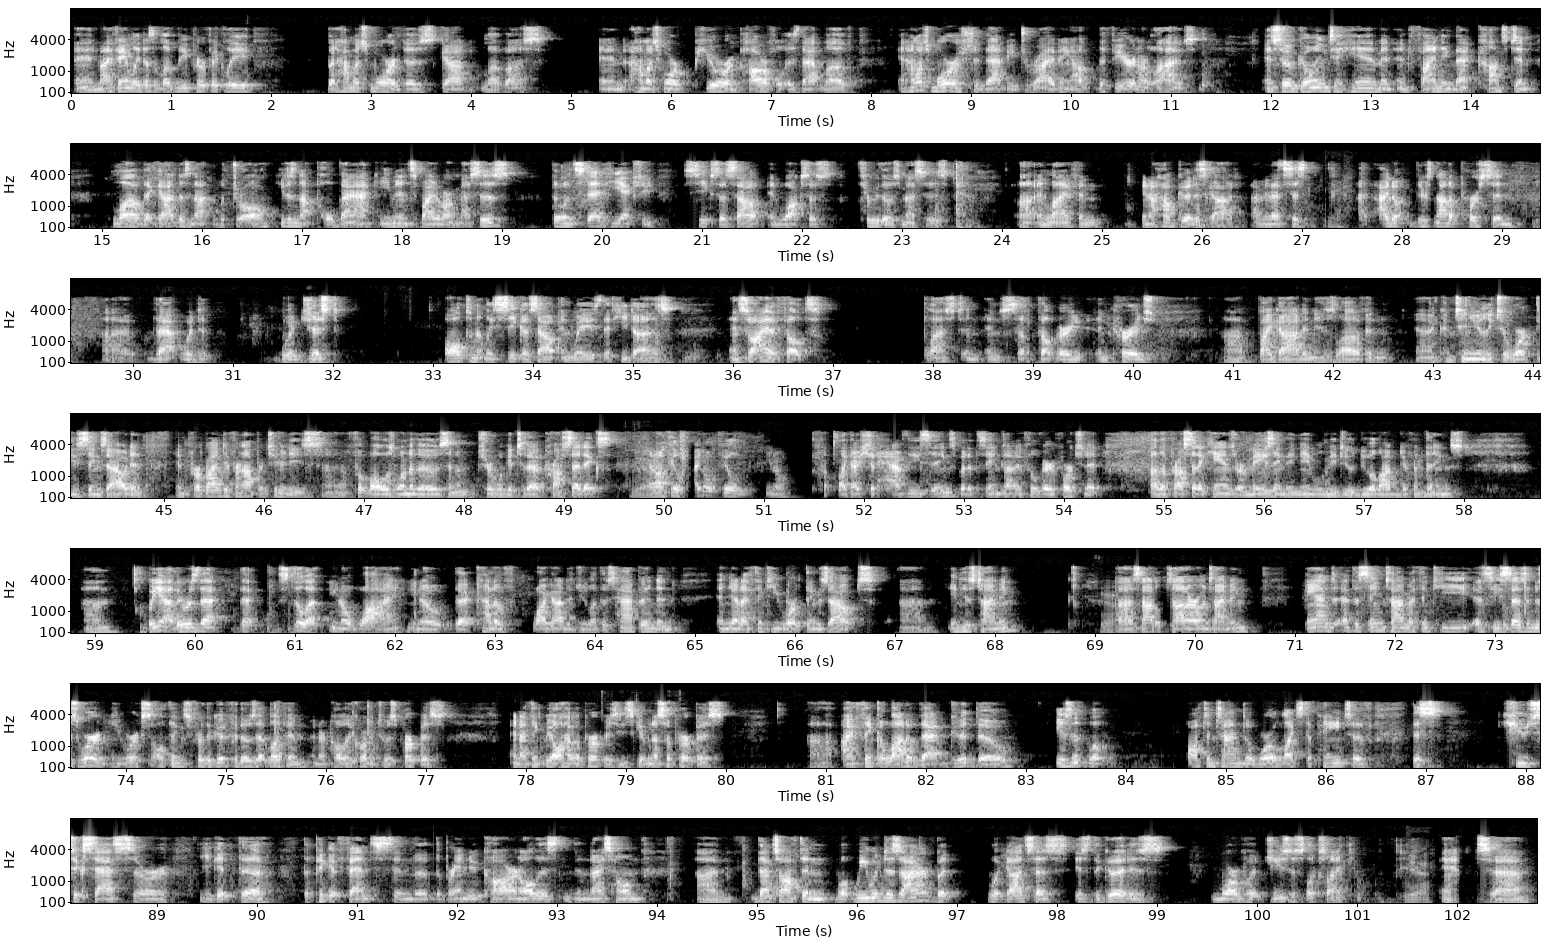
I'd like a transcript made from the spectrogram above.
and my family doesn't love me perfectly but how much more does God love us and how much more pure and powerful is that love and how much more should that be driving out the fear in our lives and so going to him and, and finding that constant love that God does not withdraw he does not pull back even in spite of our messes though instead he actually seeks us out and walks us through those messes uh, in life. And you know, how good is God? I mean, that's just I, I don't. There's not a person uh, that would would just ultimately seek us out in ways that He does. And so I have felt blessed and, and felt very encouraged uh, by God and His love and uh, continually to work these things out and, and provide different opportunities. Uh, football was one of those, and I'm sure we'll get to that. Prosthetics. Yeah. I don't feel I don't feel you know like I should have these things, but at the same time, I feel very fortunate. Uh, the prosthetic hands are amazing. They enable me to do a lot of different things. Um, but yeah, there was that that still that you know why you know that kind of why God did you let this happen and and yet I think He worked things out um, in His timing. Yeah. Uh, it's not always on our own timing. And at the same time, I think he, as he says in his word, he works all things for the good for those that love him and are called according to his purpose. And I think we all have a purpose. He's given us a purpose. Uh, I think a lot of that good, though, isn't what oftentimes the world likes to paint of this huge success or you get the the picket fence and the, the brand new car and all this nice home. Um, that's often what we would desire, but what God says is the good is more of what Jesus looks like. Yeah. And uh,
